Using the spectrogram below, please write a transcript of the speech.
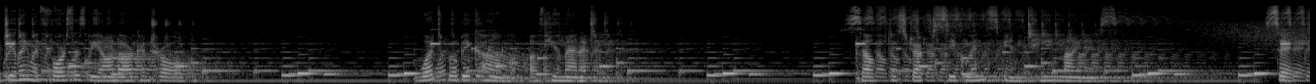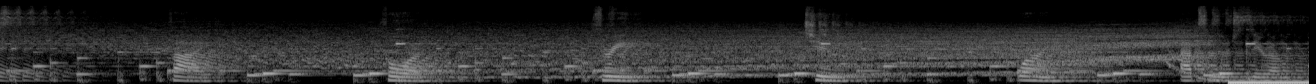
We're dealing with forces beyond our control. What will become of humanity? Self-destruct sequence in T minus six, five, four, three, two, one. Absolute zero.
